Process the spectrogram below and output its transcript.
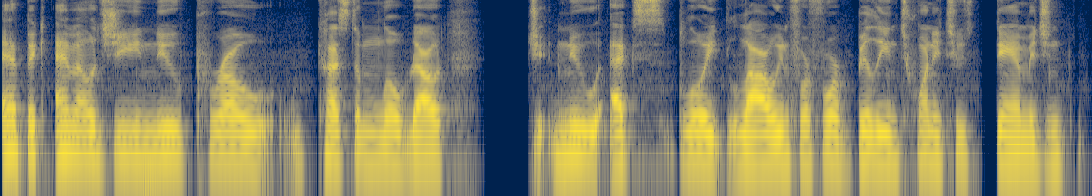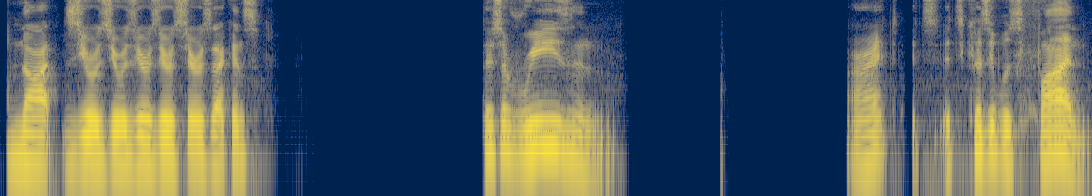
epic MLG new pro custom loadout new exploit allowing for 4 billion 22 damage in not 0, 0, 0, 0, 0 seconds. There's a reason. Alright? It's it's because it was fun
